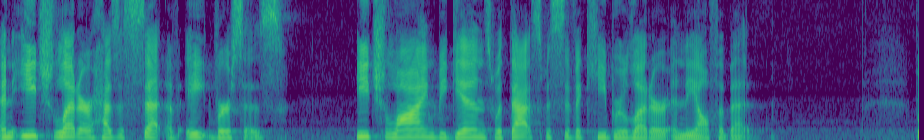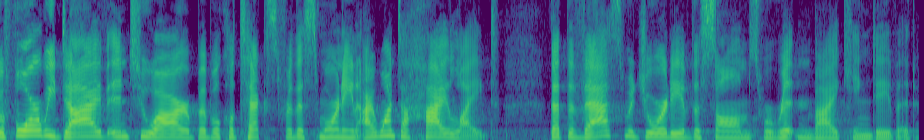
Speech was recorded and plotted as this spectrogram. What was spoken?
and each letter has a set of eight verses. Each line begins with that specific Hebrew letter in the alphabet. Before we dive into our biblical text for this morning, I want to highlight that the vast majority of the Psalms were written by King David.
